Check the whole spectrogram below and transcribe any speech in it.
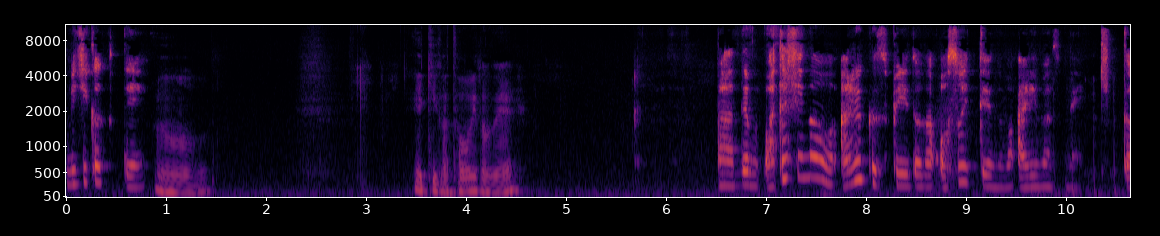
短くて。うん。駅が遠いのね。まあでも私の歩くスピードが遅いっていうのもありますねきっと。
